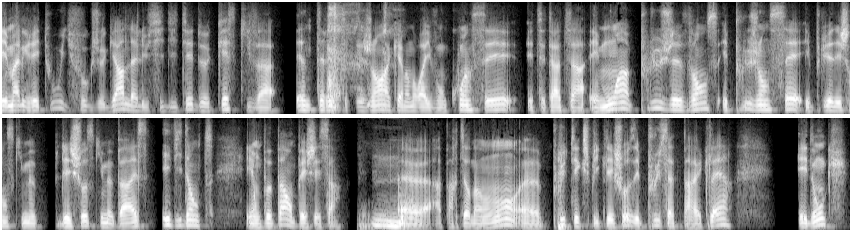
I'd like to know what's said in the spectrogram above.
et malgré tout, il faut que je garde la lucidité de qu'est-ce qui va intéresser les gens, à quel endroit ils vont coincer, etc. etc. Et moi, plus j'avance et plus j'en sais, et plus il y a des, chances qui me, des choses qui me paraissent évidentes. Et on ne peut pas empêcher ça. Mmh. Euh, à partir d'un moment, euh, plus tu expliques les choses et plus ça te paraît clair. Et donc,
